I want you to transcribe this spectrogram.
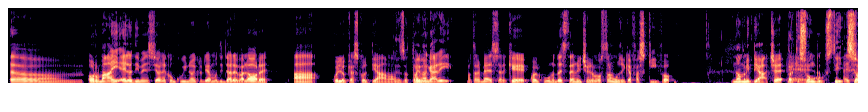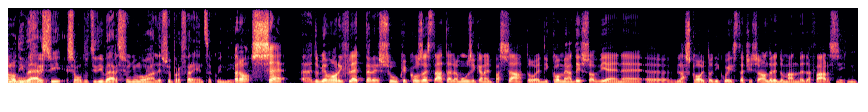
ehm, ormai è la dimensione con cui noi crediamo di dare valore a quello che ascoltiamo. Poi magari potrebbe essere che qualcuno d'esterno dice la vostra musica fa schifo, non mi piace. Perché e- sono gusti, e siamo sono gusti. diversi, siamo tutti diversi, ognuno ha le sue preferenze, quindi Però se eh, dobbiamo riflettere su che cos'è stata la musica nel passato e di come adesso avviene eh, l'ascolto di questa, ci sono delle domande da farsi. Mhm.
